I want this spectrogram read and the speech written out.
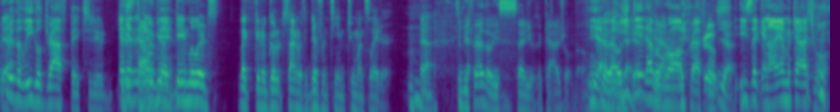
Yeah. With illegal draft picks, dude. and then Just it would be throw 'em like. Dame Lillard's like gonna go to sign with a different team two months later. Mm-hmm. Yeah, To be fair, though, he said he was a casual, though. Yeah, No, that was he good. did have Yeah. a raw preference. Yeah. He's like, and I am a casual.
